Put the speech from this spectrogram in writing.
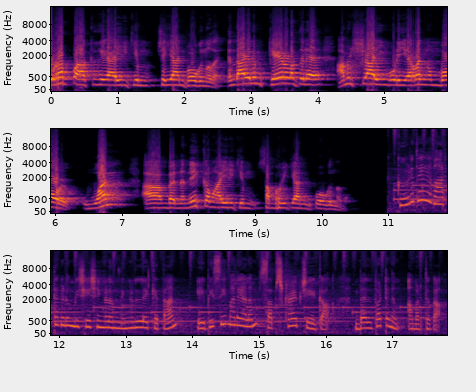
ഉറപ്പാക്കുകയായിരിക്കും ചെയ്യാൻ പോകുന്നത്. എന്തായാലും കേരളത്തിലെ അമിത്ഷായും കൂടി ഇറങ്ങുമ്പോൾ വൻ പിന്നെ നീക്കമായിരിക്കും സംഭവിക്കാൻ പോകുന്നത്. കൂടുതൽ വാർത്തകളും വിശേഷങ്ങളും നിങ്ങളിലേക്ക് എത്താൻ A B C Malayalam subscribe ചെയ്യുക. ബെൽബട്ടനും അമർത്തുക.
